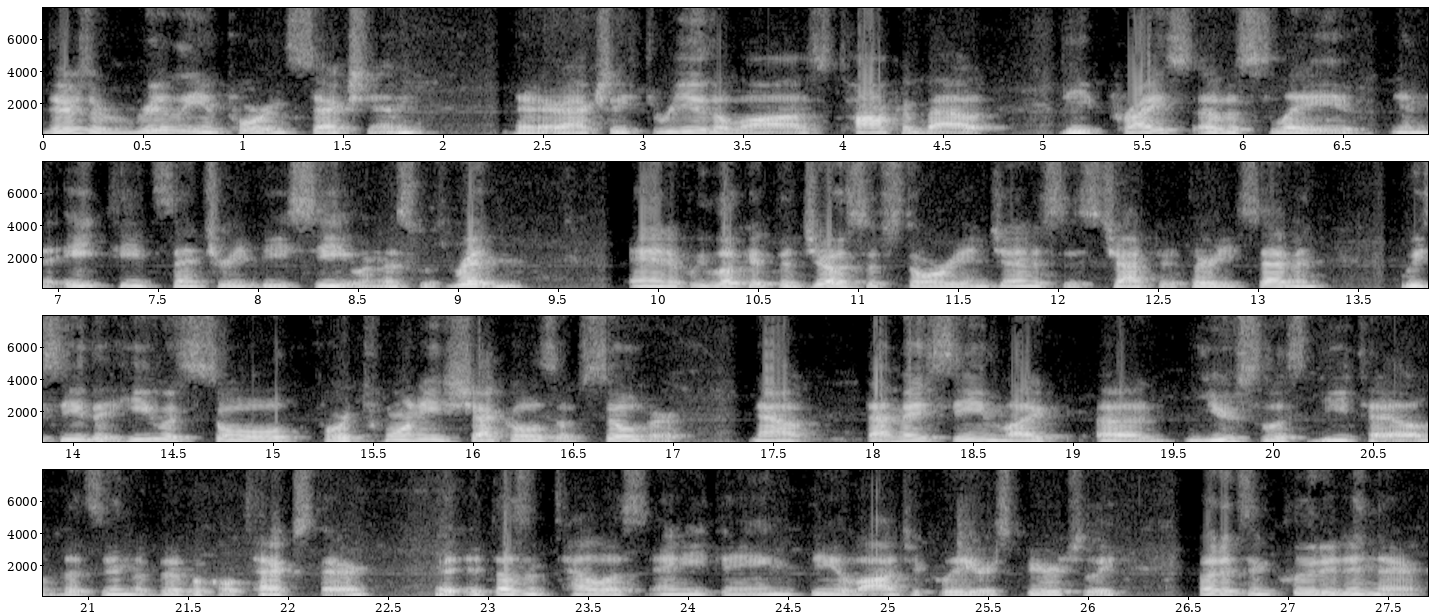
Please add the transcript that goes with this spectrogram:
there's a really important section there. Actually, three of the laws talk about the price of a slave in the 18th century BC when this was written. And if we look at the Joseph story in Genesis chapter 37, we see that he was sold for 20 shekels of silver. Now, that may seem like a useless detail that's in the biblical text there. It doesn't tell us anything theologically or spiritually, but it's included in there.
